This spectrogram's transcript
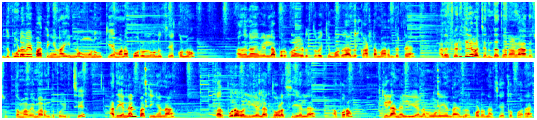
இது கூடவே பார்த்திங்கன்னா இன்னும் மூணு முக்கியமான பொருள் ஒன்று சேர்க்கணும். அதை நான் எல்லா பொருட்களும் எடுத்து வைக்கும் போது அதை காட்ட மறந்துட்டேன். அதை ஃப்ரிட்ஜில் வச்சுருந்ததுனால அதை சுத்தமாகவே மறந்து போயிடுச்சு. அது என்னன்னு பார்த்தீங்கன்னா கற்பூரவள்ளி இலை துளசி இலை அப்புறம் கீழா நெல்லி இலை மூணையும் தான் இதில் கூட நான் சேர்க்க போகிறேன்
